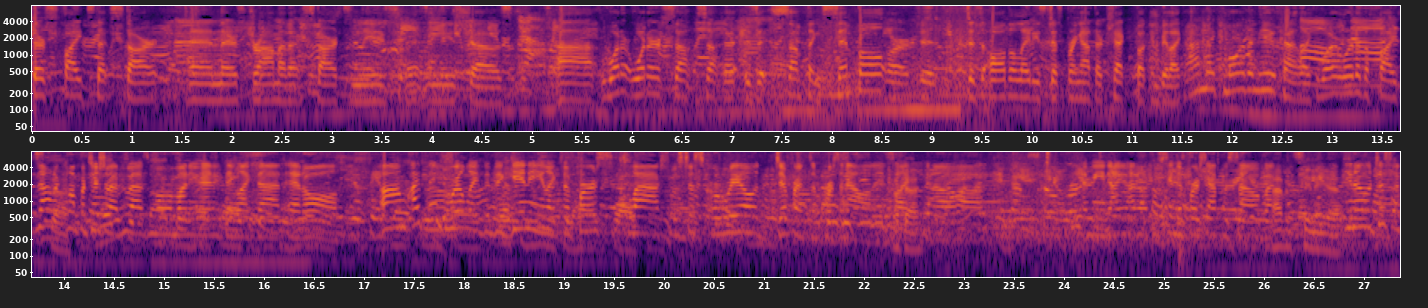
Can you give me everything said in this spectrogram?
there's fights that start and there's drama that starts in these in these shows. Uh, what are what are some, some uh, is it something simple or do, does all the ladies just bring out their checkbook and be like, I make more than you? Kind of like Oh, where, where do the fights It's not go? a competition about who has more money or anything like that at all. Um, I think really the beginning, like the first clash, was just a real difference in personalities. Like Okay. you know, uh, I mean, I, I don't know if you've seen the first episode, but I haven't seen it yet. you know, just a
